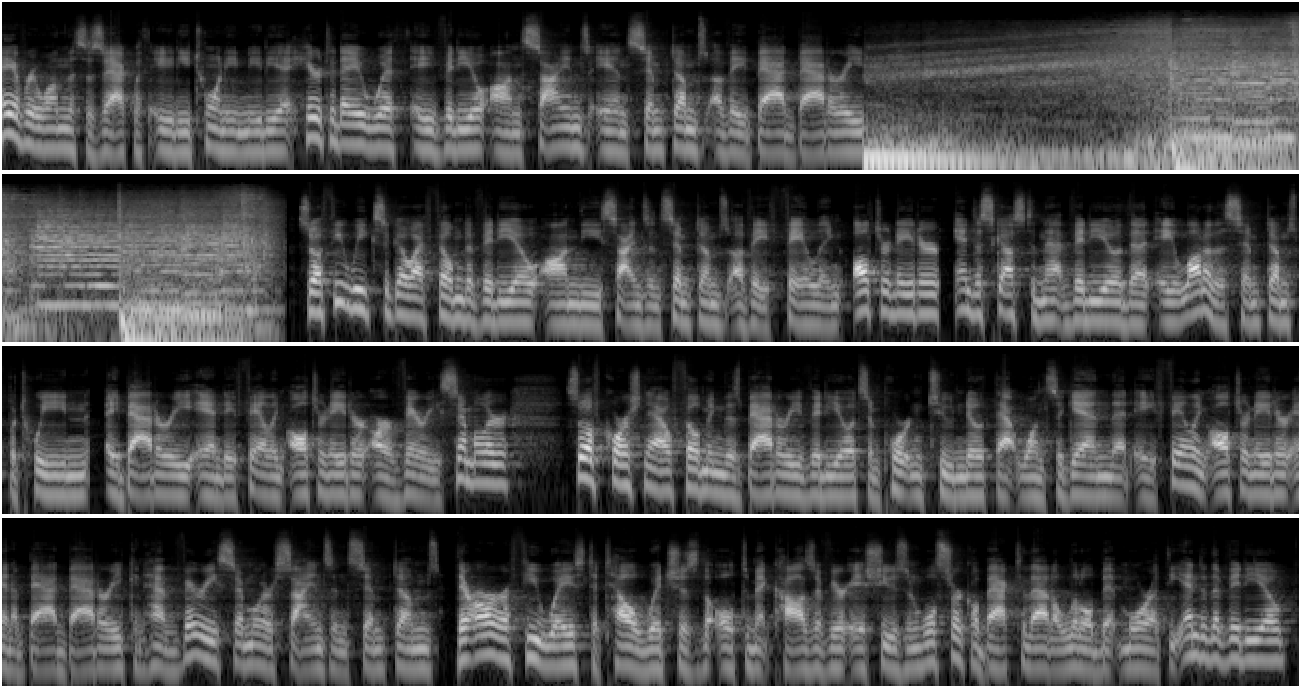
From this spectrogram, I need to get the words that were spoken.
Hey everyone, this is Zach with 8020 Media, here today with a video on signs and symptoms of a bad battery. So a few weeks ago, I filmed a video on the signs and symptoms of a failing alternator and discussed in that video that a lot of the symptoms between a battery and a failing alternator are very similar. So of course now filming this battery video, it's important to note that once again that a failing alternator and a bad battery can have very similar signs and symptoms. There are a few ways to tell which is the ultimate cause of your issues and we'll circle back to that a little bit more at the end of the video.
